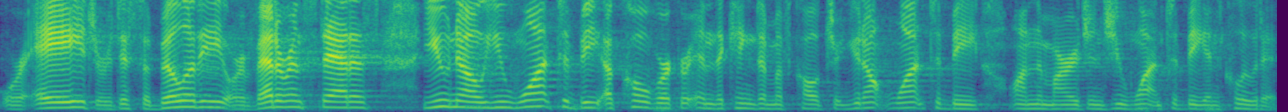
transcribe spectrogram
or age or disability or veteran status, you know you want to be a co-worker in the kingdom of culture. You don't want to be on the margins, you want to be included.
